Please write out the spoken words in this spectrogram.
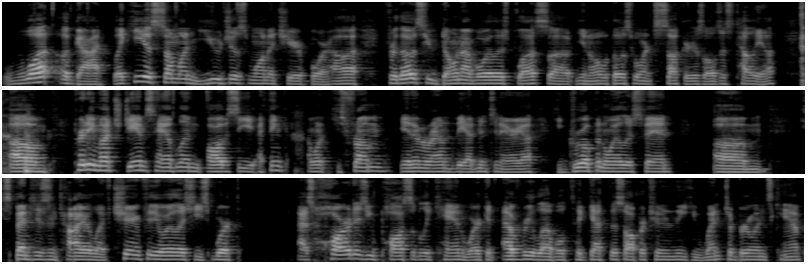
What a guy! Like he is someone you just want to cheer for. Uh, for those who don't have Oilers Plus, uh, you know those who aren't suckers, I'll just tell you. Um, pretty much James Hamblin. Obviously, I think I want he's from in and around the Edmonton area. He grew up an Oilers fan. Um, he spent his entire life cheering for the Oilers. He's worked as hard as you possibly can, work at every level to get this opportunity. He went to Bruins camp,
